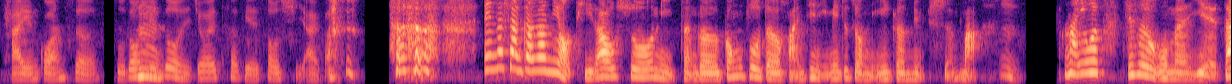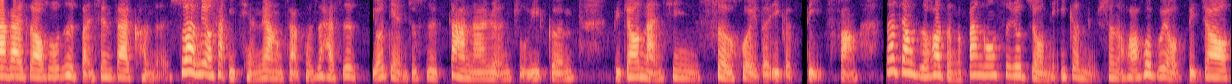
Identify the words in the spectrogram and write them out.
察言观色，主动去做，你就会特别受喜爱吧。哎、那像刚刚你有提到说，你整个工作的环境里面就只有你一个女生嘛？嗯。那因为其实我们也大概知道说，日本现在可能虽然没有像以前那样子啊，可是还是有点就是大男人主义跟比较男性社会的一个地方。那这样子的话，整个办公室就只有你一个女生的话，会不会有比较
